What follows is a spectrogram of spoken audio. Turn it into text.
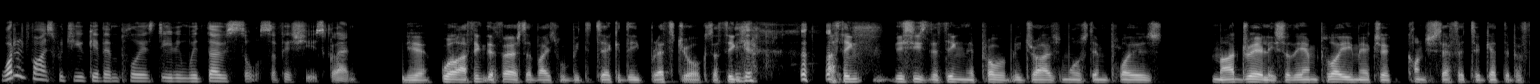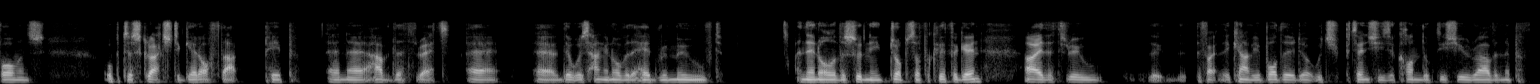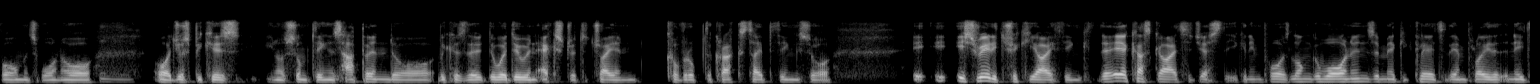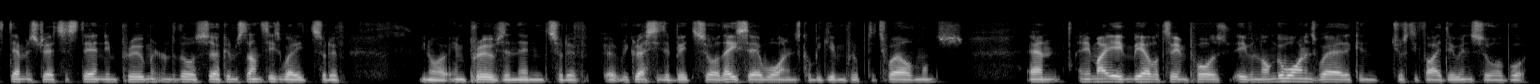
What advice would you give employers dealing with those sorts of issues, Glenn? Yeah, well, I think the first advice would be to take a deep breath, Jo, because I think yeah. I think this is the thing that probably drives most employers mad, really. So the employee makes a conscious effort to get the performance up to scratch to get off that PIP and uh, have the threat uh, uh, that was hanging over the head removed, and then all of a sudden he drops off a cliff again, either through the, the fact that they can't be bothered, or which potentially is a conduct issue rather than a performance one, or mm. or just because you know something has happened, or because they, they were doing extra to try and cover up the cracks type thing. So it, it's really tricky, I think. The ACAS guide suggests that you can impose longer warnings and make it clear to the employee that they need to demonstrate sustained improvement under those circumstances where it sort of you know, improves and then sort of uh, regresses a bit. So they say warnings could be given for up to 12 months. Um, and it might even be able to impose even longer warnings where they can justify doing so. But,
